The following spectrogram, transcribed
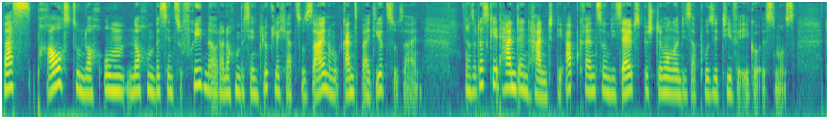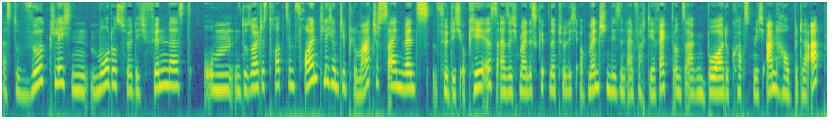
was brauchst du noch, um noch ein bisschen zufriedener oder noch ein bisschen glücklicher zu sein, um ganz bei dir zu sein. Also das geht Hand in Hand, die Abgrenzung, die Selbstbestimmung und dieser positive Egoismus. Dass du wirklich einen Modus für dich findest, um du solltest trotzdem freundlich und diplomatisch sein, wenn es für dich okay ist. Also ich meine, es gibt natürlich auch Menschen, die sind einfach direkt und sagen, boah, du kotzt mich an, hau bitte ab.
